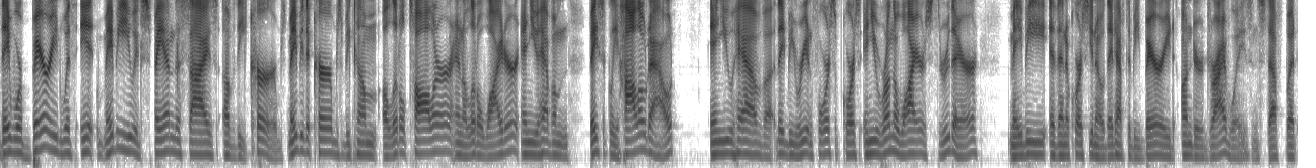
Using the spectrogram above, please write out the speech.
they were buried with it? Maybe you expand the size of the curbs. Maybe the curbs become a little taller and a little wider, and you have them basically hollowed out. And you have uh, they'd be reinforced, of course, and you run the wires through there maybe and then of course you know they'd have to be buried under driveways and stuff but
